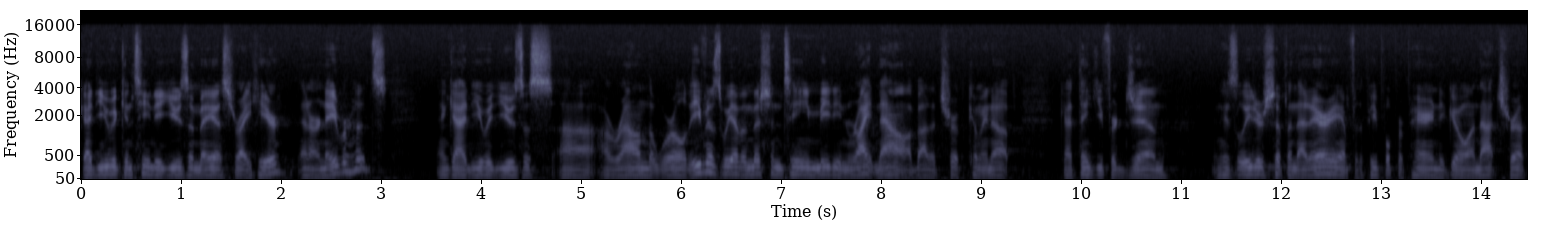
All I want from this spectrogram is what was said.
God, you would continue to use Emmaus right here in our neighborhoods. And God, you would use us uh, around the world, even as we have a mission team meeting right now about a trip coming up. God, thank you for Jim and his leadership in that area and for the people preparing to go on that trip.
